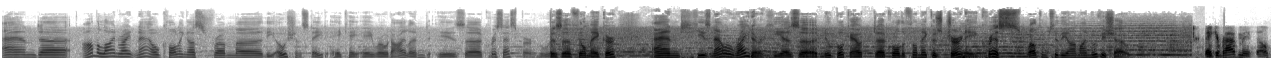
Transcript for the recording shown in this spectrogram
And uh, on the line right now, calling us from uh, the Ocean State, aka Rhode Island, is uh, Chris Esper, who is a filmmaker, and he's now a writer. He has a new book out uh, called The Filmmaker's Journey. Chris, welcome to the online movie show. Thank you for having me, Phil.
